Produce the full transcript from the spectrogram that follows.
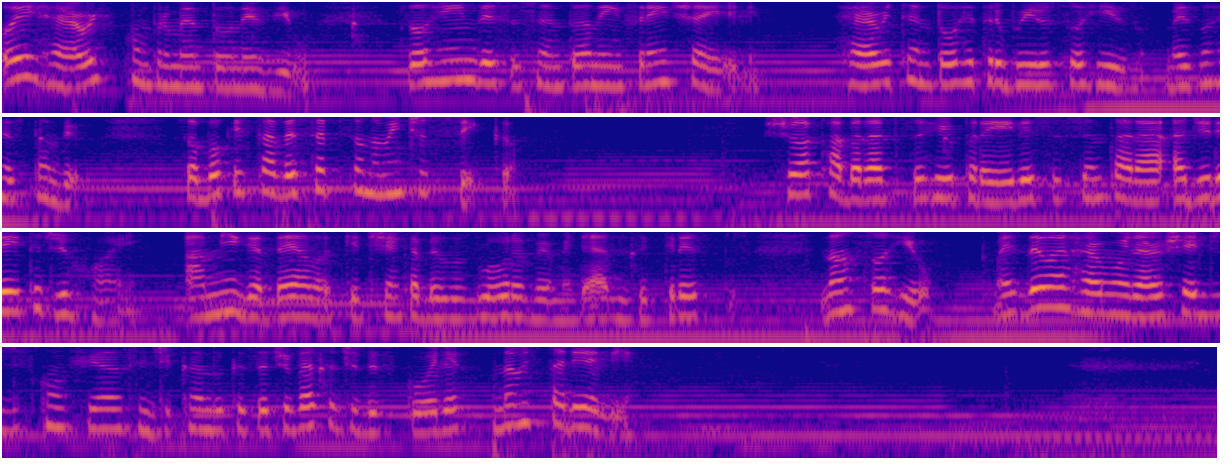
Oi, Harry, cumprimentou Neville, sorrindo e se sentando em frente a ele. Harry tentou retribuir o sorriso, mas não respondeu. Sua boca estava excepcionalmente seca. Cho acabará de sorrir para ele e se sentará à direita de Rony. A amiga dela, que tinha cabelos louro avermelhados e crespos, não sorriu, mas deu a Harry um olhar cheio de desconfiança, indicando que se tivesse tido escolha, não estaria ali.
